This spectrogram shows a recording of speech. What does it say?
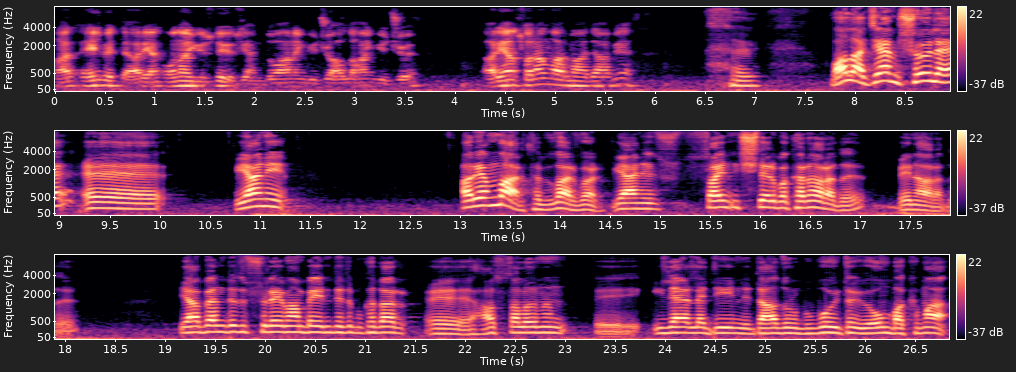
Ha- Elbette arayan ona yüzde yüz yani duanın gücü, Allah'ın gücü. Arayan soran var mı Hadi abi? Valla Cem şöyle eee, yani arayan var tabi var var. Yani Sayın İçişleri Bakanı aradı. Beni aradı. Ya ben dedi Süleyman Bey'in dedi bu kadar eee, hastalığının eee, ilerlediğini daha doğrusu bu boyuta yoğun bakıma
